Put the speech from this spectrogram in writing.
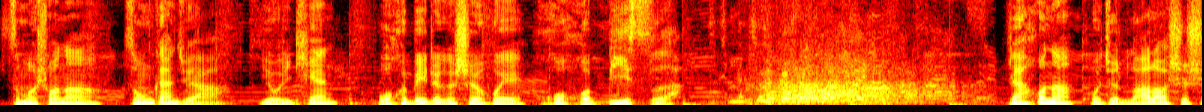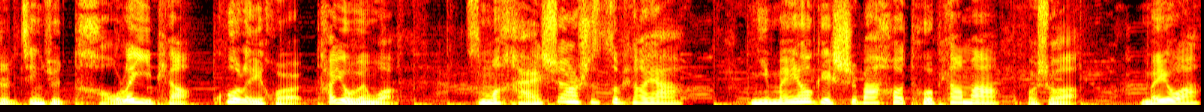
怎么说呢？总感觉啊，有一天我会被这个社会活活逼死。然后呢，我就老老实实进去投了一票。过了一会儿，他又问我：“怎么还是二十四票呀？你没有给十八号投票吗？”我说：“没有啊，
